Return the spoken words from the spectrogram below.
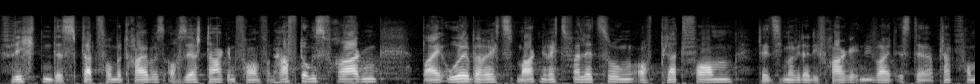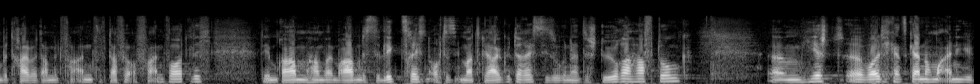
Pflichten des Plattformbetreibers auch sehr stark in Form von Haftungsfragen. Bei Urheberrechts-, Markenrechtsverletzungen auf Plattformen stellt sich immer wieder die Frage, inwieweit ist der Plattformbetreiber damit dafür auch verantwortlich. Dem Rahmen haben wir im Rahmen des Deliktsrechts und auch des Immaterialgüterrechts die sogenannte Störerhaftung. Ähm, hier äh, wollte ich ganz gerne noch mal einige,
